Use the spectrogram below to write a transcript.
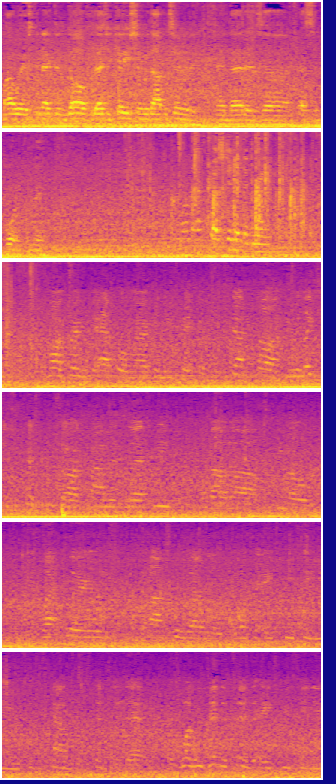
my way is connecting golf with education with opportunity, and that is uh, that's important for me. One last question in the green. Mark Gray with the Afro American newspaper. Steph, uh, in relation to Chris Broussard's comments last week about uh, you know black players at the high school level going to HBCUs, this is kind of an extension of that. As one who didn't attend the HBCU,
